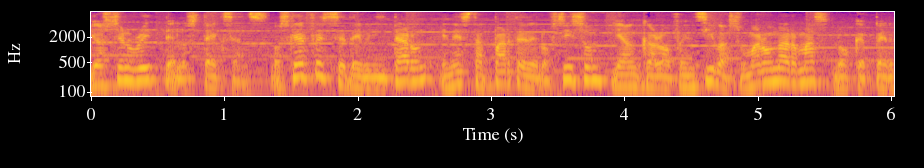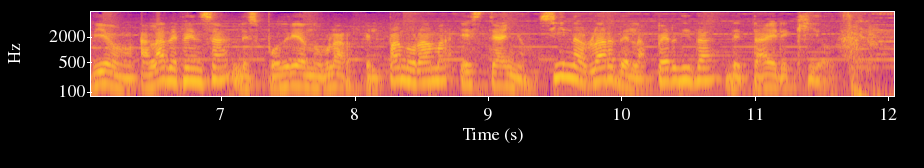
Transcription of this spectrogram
Justin Reed de los Texans. Los jefes se debilitaron en esta parte del offseason y aunque a la ofensiva sumaron armas, lo que perdieron a la defensa les podría nublar el panorama este año, sin hablar de la pérdida de Tyreek Hill.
